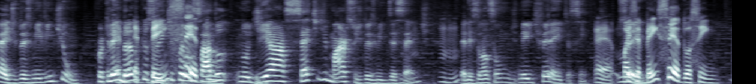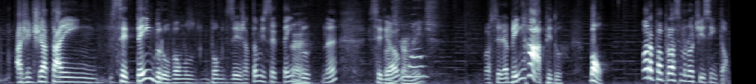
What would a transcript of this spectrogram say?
É, de 2021. Porque lembrando é, é que o Switch foi cedo. lançado no dia 7 de março de 2017. Uhum. uhum. Eles lançam meio diferente, assim. É, mas é bem cedo, assim. A gente já tá em setembro, vamos, vamos dizer, já estamos em setembro, é. né? Seria uma, seria bem rápido. Bom, Bora pra próxima notícia então.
